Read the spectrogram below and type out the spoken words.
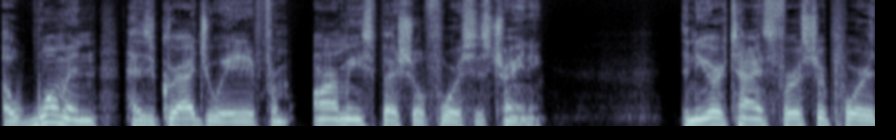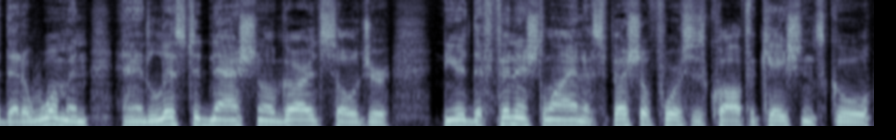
a woman has graduated from Army Special Forces training. The New York Times first reported that a woman, an enlisted National Guard soldier, neared the finish line of Special Forces Qualification School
